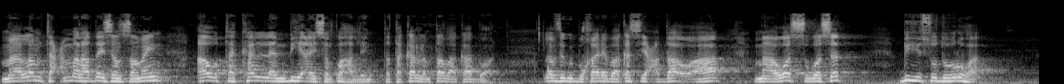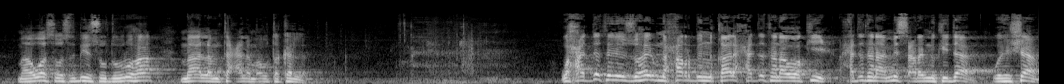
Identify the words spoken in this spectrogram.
maa lam tacmal haddaysan samayn aw takalam bihi aysan ku hadlin tatakalam tabaa kaa go-an lafdigu bukhaari baa ka sii caddaa oo ahaa maa waswasat bihi suduuruha maa waswasat bihi suduuruha maa lam taclam aw takalam وxadثnي زhayر بن xرب qال xadثna وكيiع xadثna mسcر بن kidاm وهiشhاm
